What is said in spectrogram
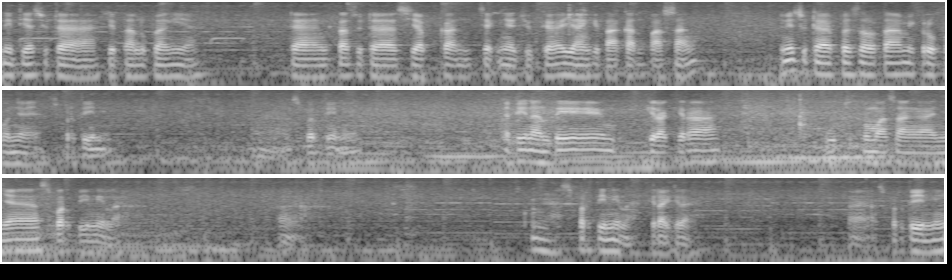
Ini dia sudah kita lubangi ya. Dan kita sudah siapkan ceknya juga yang kita akan pasang ini sudah beserta mikrofonnya ya seperti ini. Nah, seperti ini. Jadi nanti kira-kira wujud pemasangannya seperti inilah. Nah, nah seperti inilah kira-kira. Nah seperti ini.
